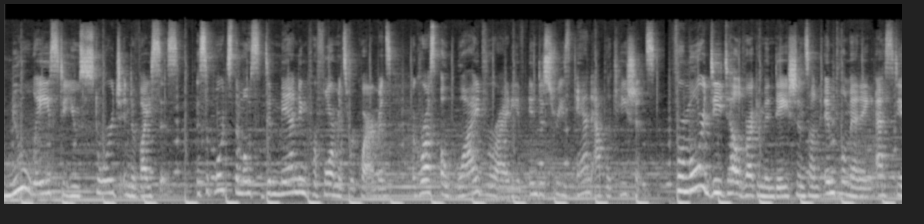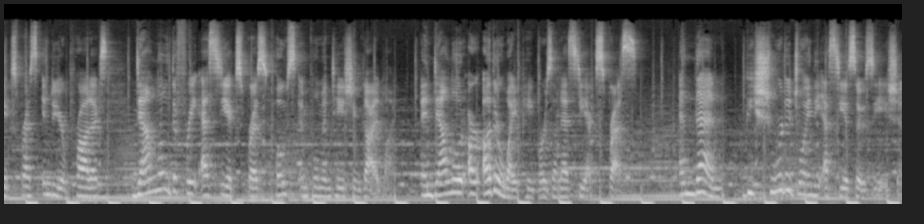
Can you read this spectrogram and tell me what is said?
new ways to use storage in devices. It supports the most demanding performance requirements across a wide variety of industries and applications. For more detailed recommendations on implementing SD Express into your products, download the free SD Express Host Implementation Guideline and download our other white papers on SD Express. And then be sure to join the SD Association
